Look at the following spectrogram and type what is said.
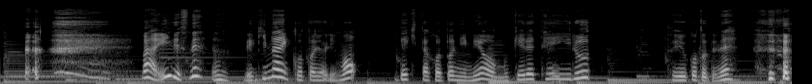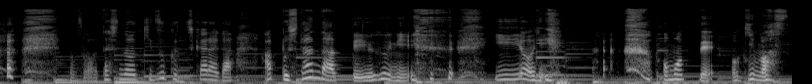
まあいいですね。うん。できないことよりも、できたことに目を向けれているということでねそうそう私の気づく力がアップしたんだっていうふうに言うように 思っておきます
